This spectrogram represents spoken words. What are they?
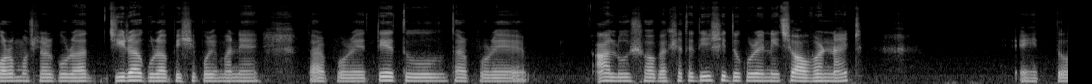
গরম মশলার গুঁড়া, জিরা গুঁড়া বেশি পরিমাণে, তারপরে তেঁতুল, তারপরে আলু সব একসাথে দিয়ে সিদ্ধ করে নিয়েছি ওভারনাইট এই তো,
